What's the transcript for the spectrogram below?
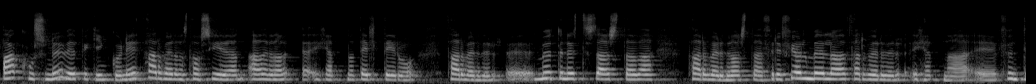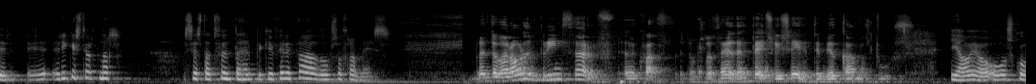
bakhúsinu við byggingunni þar verðast þá síðan aðra eh, hérna deildir og þar verður uh, mötunistist aðstafa, þar verður aðstafa fyrir fjölmiðla, þar verður hérna fundir ríkistjórnar sérstaklega fundaherbyggi fyrir það og svo frammeins. þetta var orðin brín þörf eða hvað, þetta eins og ég segi, þetta er mjög gamalt hús. Já, já, og sko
